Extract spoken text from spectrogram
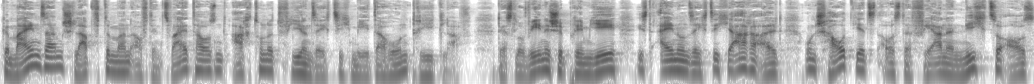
Gemeinsam schlapfte man auf den 2864 Meter hohen Triglav. Der slowenische Premier ist 61 Jahre alt und schaut jetzt aus der Ferne nicht so aus,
